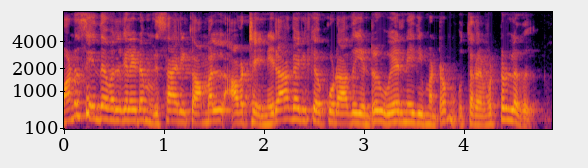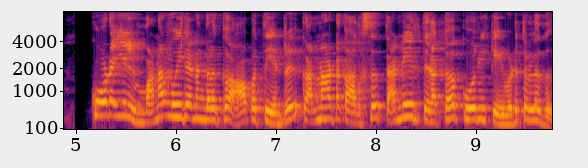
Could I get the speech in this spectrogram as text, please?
மனு செய்தவர்களிடம் விசாரிக்காமல் அவற்றை நிராகரிக்கக்கூடாது என்று உயர்நீதிமன்றம் உத்தரவிட்டுள்ளது. கோடையில் வன உயிரினங்களுக்கு ஆபத்து என்று கர்நாடக அரசு தண்ணீர் திறக்க கோரிக்கை விடுத்துள்ளது.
